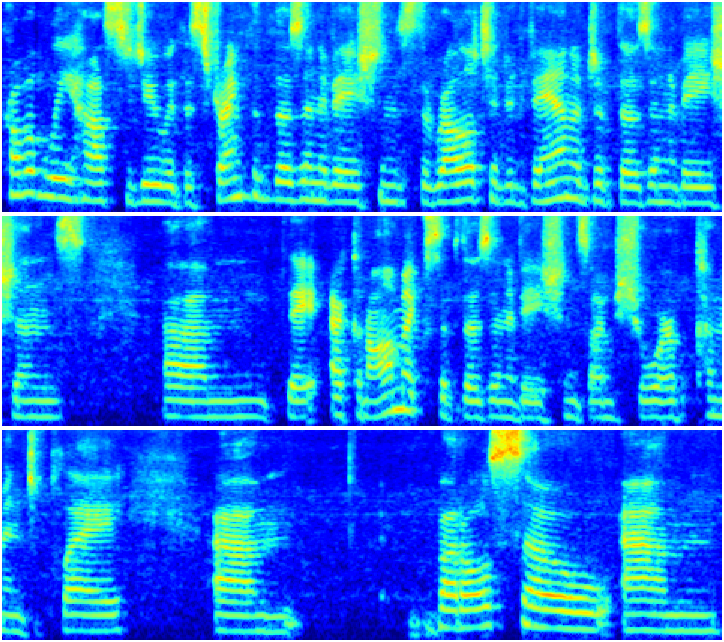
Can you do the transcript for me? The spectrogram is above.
probably has to do with the strength of those innovations, the relative advantage of those innovations, um, the economics of those innovations, I'm sure, come into play. Um, but also, um,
